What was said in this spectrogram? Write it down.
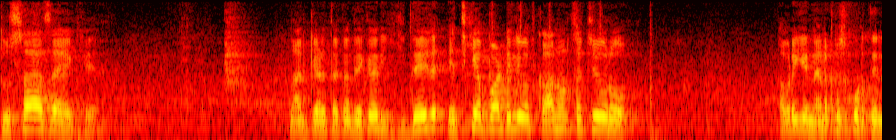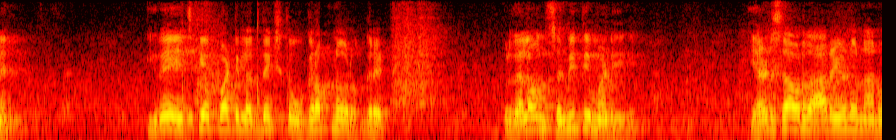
ದುಸ್ಸಾಹಸ ಯಾಕೆ? ನಾನು ಕೇಳ್ತಕ್ಕಂಥ ಯಾಕೆಂದರೆ ಇದೇ ಎಚ್ ಕೆ ಪಾಟೀಲ್ ಇವತ್ತು ಕಾನೂನು ಸಚಿವರು ಅವರಿಗೆ ನೆನಪಿಸ್ಕೊಡ್ತೀನಿ. ಇದೇ ಎಚ್ ಕೆ ಪಾಟೀಲ್ ಅಧ್ಯಕ್ಷತೆ ಉಗ್ರಪ್ಪನವರು, ಗ್ರೇಟ್. ಇವ್ರದೆಲ್ಲ ಒಂದು ಸಮಿತಿ ಮಾಡಿ ಎರಡು ಸಾವಿರದ ಆರು ಏಳು ನಾನು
